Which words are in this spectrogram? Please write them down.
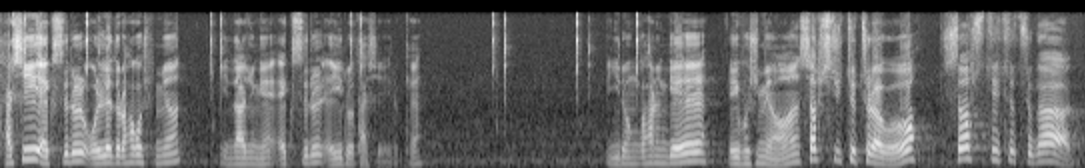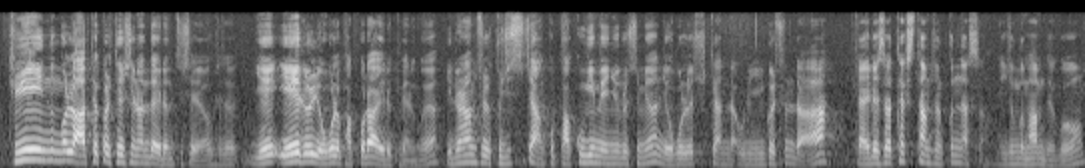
다시 x를 원래대로 하고 싶으면 이 나중에 x를 a로 다시 이렇게 이런 거 하는 게 여기 보시면 substitute라고 substitute가 뒤에 있는 걸로 앞에 걸 대신한다 이런 뜻이에요. 그래서 얘, 얘를 이걸로 바꾸라 이렇게 되는 거예요. 이런 함수를 굳이 쓰지 않고 바꾸기 메뉴를 쓰면 이걸로 쉽게 한다. 우리 이걸 쓴다. 자, 이래서 텍스트 함수는 끝났어. 이 정도만 하면 되고.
